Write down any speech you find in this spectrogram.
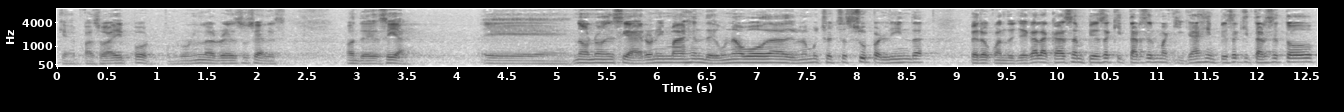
que pasó ahí por, por una de las redes sociales, donde decía, eh, no, no decía, era una imagen de una boda de una muchacha súper linda, pero cuando llega a la casa empieza a quitarse el maquillaje, empieza a quitarse todo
